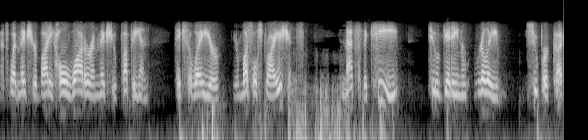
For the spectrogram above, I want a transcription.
that's what makes your body hold water and makes you puffy and takes away your your muscle striations. And that's the key to getting really super cut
